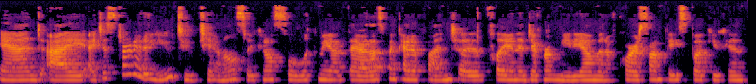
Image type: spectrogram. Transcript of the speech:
And I, I just started a YouTube channel, so you can also look me up there. That's been kind of fun to play in a different medium. And of course, on Facebook, you can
